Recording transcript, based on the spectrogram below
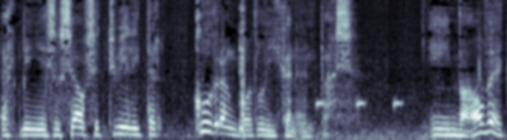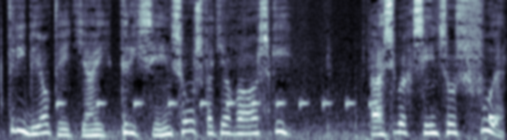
Ek meen jy sou selfs 'n 2 liter koeldrankbottel hier kan inpas. En behalwe 'n driebeeld het jy drie sensors wat jou waarsku. Daar's ook sensors voor.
